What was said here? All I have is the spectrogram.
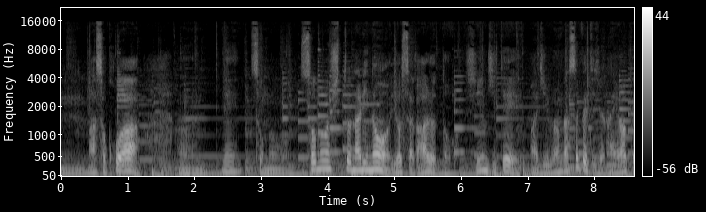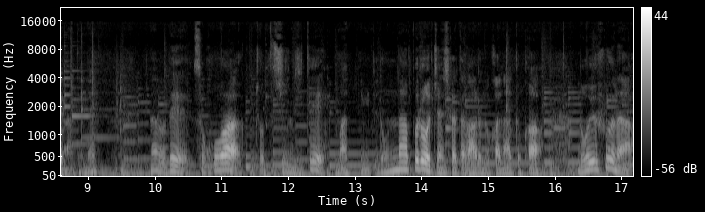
うん、まあそこは、ね、そのその人なりの良さがあると信じて、まあ、自分が全てじゃないわけなんでね。なのでそこはちょっと信じて待ってみてどんなアプローチの仕方があるのかなとかどういう風な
